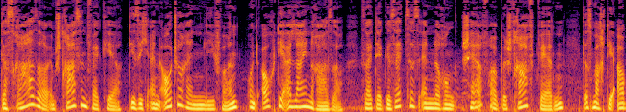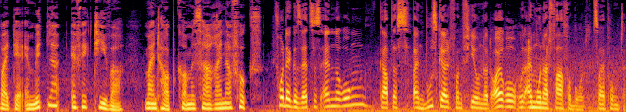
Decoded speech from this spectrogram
Dass Raser im Straßenverkehr, die sich ein Autorennen liefern und auch die Alleinraser seit der Gesetzesänderung schärfer bestraft werden, das macht die Arbeit der Ermittler effektiver, meint Hauptkommissar Rainer Fuchs. Vor der Gesetzesänderung gab es ein Bußgeld von 400 Euro und einen Monat Fahrverbot. Zwei Punkte.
